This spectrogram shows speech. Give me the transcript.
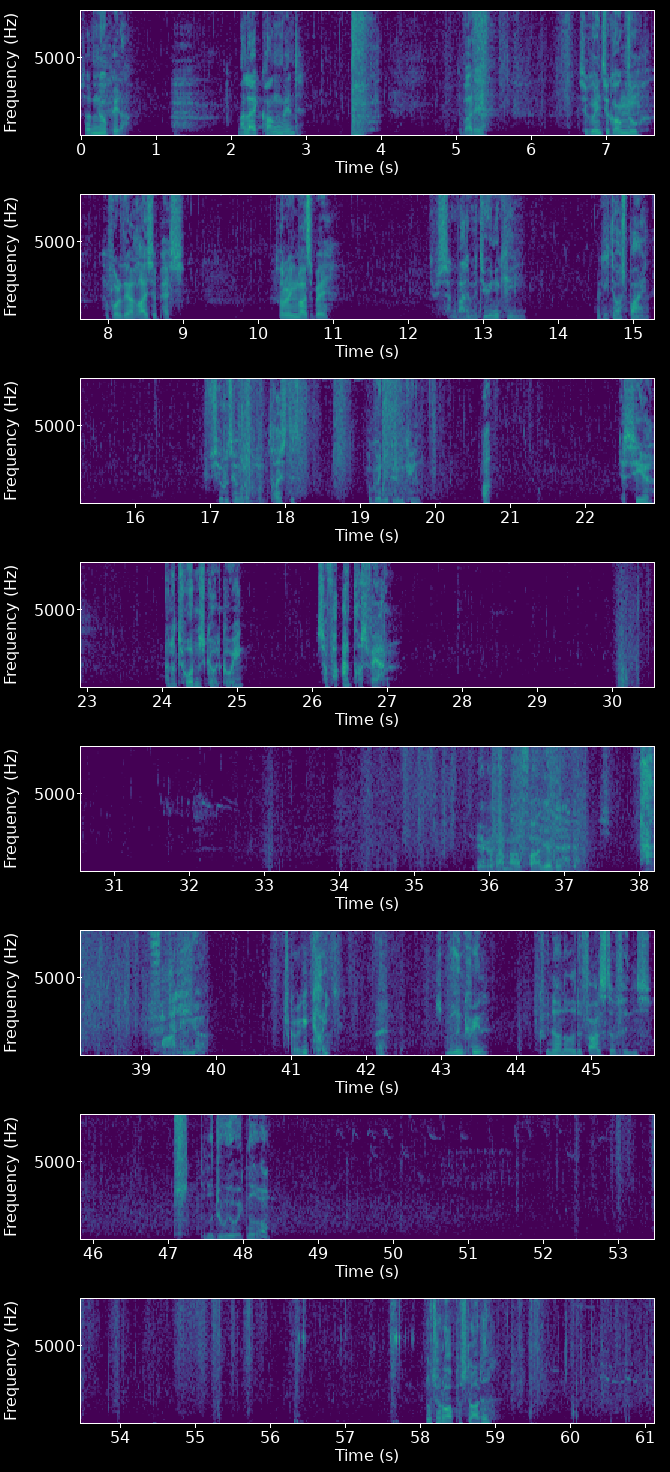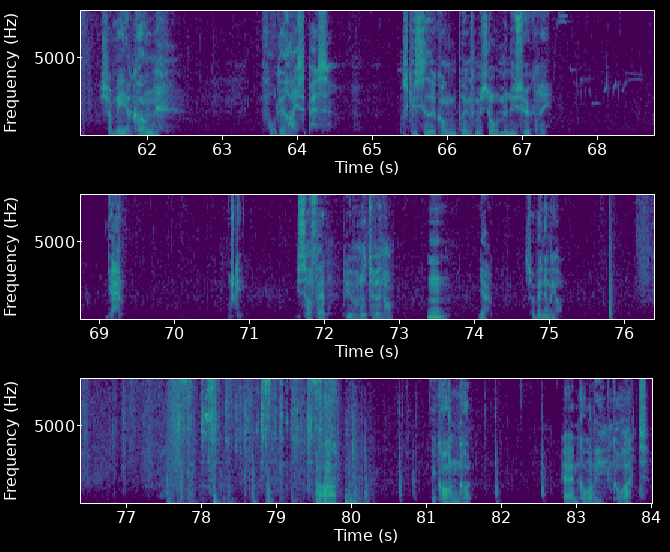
Så er det nu, Peter. Man lader ikke kongen vente. Det var det. Så gå ind til kongen nu og få det der rejsepas. Så er der ingen vej tilbage. Sådan var det med dynekilen. Der gik det også bare ind. Siger du til mig, der var dristigt? Du går ind i dynekilden. Hvad? Jeg siger, at når Tordenskjold går ind, så forandres verden. Virker bare meget farligere den her gang. Farligere. Du skal jo ikke i krig. Hvad? Smide en kvinde. Kvinder er noget af det farligste, der findes. Det ved du jo ikke noget om. Nu tager du op på slottet. Charmerer kongen. Får det rejsepas. Måske sidder kongen på information om en ny søkrig. Ja. Måske. I så fald bliver vi nødt til at vende om. Mm. Ja, så vender vi om. Ah. Det er kongen, Kold. Her ankommer vi korrekt.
